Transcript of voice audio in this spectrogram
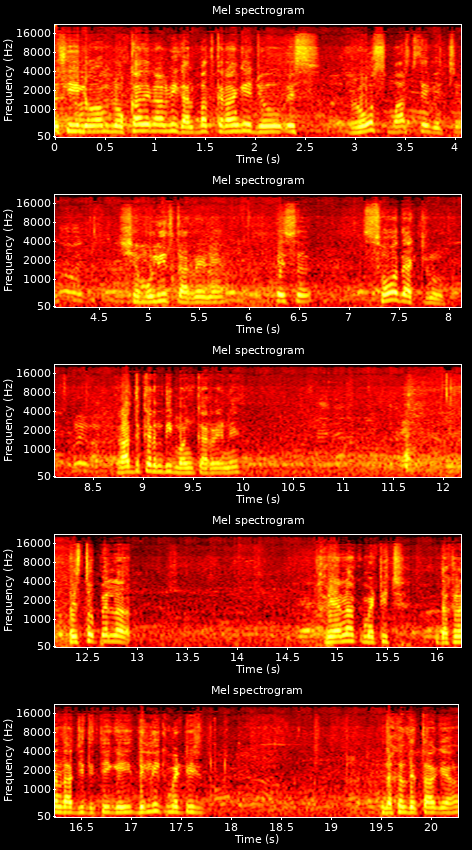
ਅਸੀਂ ਲੋਮ ਲੋਕਾਂ ਦੇ ਨਾਲ ਵੀ ਗੱਲਬਾਤ ਕਰਾਂਗੇ ਜੋ ਇਸ ਰੋਸ ਮਾਰਚ ਦੇ ਵਿੱਚ ਸ਼ਮੂਲੀਅਤ ਕਰ ਰਹੇ ਨੇ। ਇਸ ਸੋਧ ਐਕਟ ਨੂੰ ਰੱਦ ਕਰਨ ਦੀ ਮੰਗ ਕਰ ਰਹੇ ਨੇ। ਇਸ ਤੋਂ ਪਹਿਲਾਂ ਹਰਿਆਣਾ ਕਮੇਟੀ 'ਚ ਦਖਲਅੰਦਾਜ਼ੀ ਦਿੱਤੀ ਗਈ ਦਿੱਲੀ ਕਮੇਟੀ 'ਚ ਦਖਲ ਦਿੱਤਾ ਗਿਆ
